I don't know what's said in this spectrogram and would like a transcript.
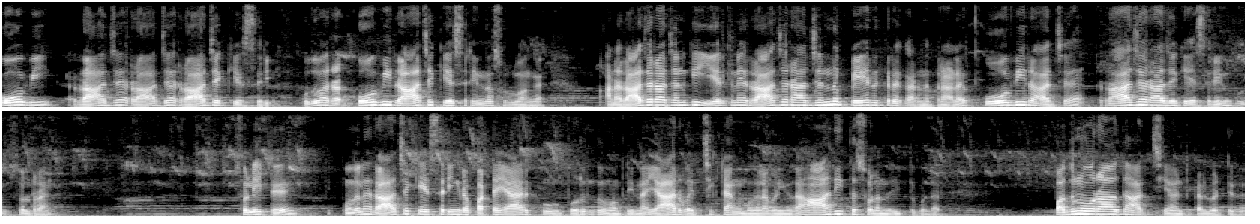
கோவி ராஜ ராஜ ராஜகேசரி. பொதுவாக கோவி ராஜகேசரின்னு தான் சொல்லுவாங்க. ஆனால் ராஜராஜனுக்கு ஏற்கனவே ராஜராஜன்னு பேர் இருக்கிற காரணத்தினால, கோவிராஜ ராஜராஜகேசரின்னு சொல்கிறாங்க சொல்லிட்டு, முதல்ல ராஜகேசரிங்கிற பட்டம் யாருக்கு பொருந்தும் அப்படின்னா, யார் வச்சுக்கிட்டாங்க முதல்ல அப்படிங்கிறதா ஆதித்த சோழன் வைத்துக் கொண்டார். பதினோறாவது ஆட்சி ஆண்டு கல்வெட்டு இது.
